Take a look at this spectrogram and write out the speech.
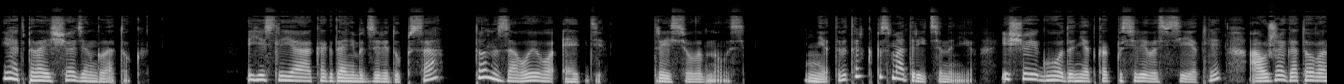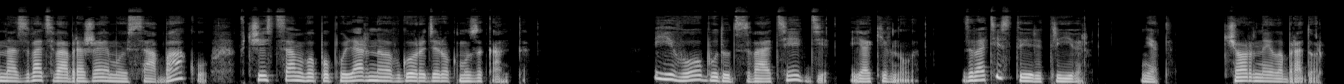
Я отпила еще один глоток. «Если я когда-нибудь заведу пса, то назову его Эдди», — Трейси улыбнулась. «Нет, вы только посмотрите на нее. Еще и года нет, как поселилась в Сиэтле, а уже готова назвать воображаемую собаку в честь самого популярного в городе рок-музыканта. «Его будут звать Эдди», — я кивнула. «Золотистый ретривер». «Нет, черный лабрадор».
